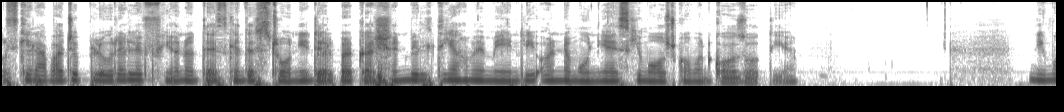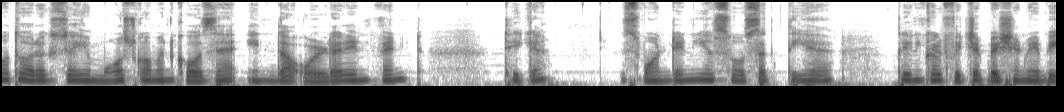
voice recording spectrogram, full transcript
इसके अलावा जो प्लूरल एफियन होता है, इसके अंदर स्टोनी डेल पर कशन मिलती है हमें मेनली और नमोनिया इसकी मोस्ट कॉमन कॉज होती है। नीमोथोरक्स जो ये मोस्ट कॉमन कॉज है इन द ओल्डर इन्फेंट ठीक है? स्पॉन्टेनियस हो सकती है। क्लिनिकल फीचर पेशेंट में भी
